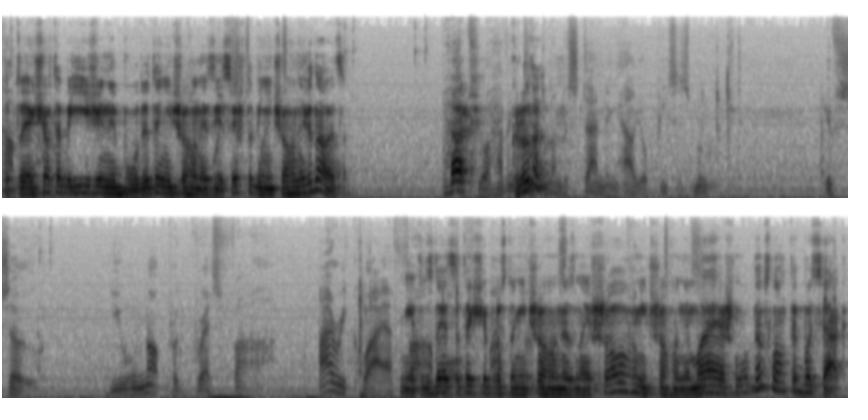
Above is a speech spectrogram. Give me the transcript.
Тобто, якщо в тебе їжі не буде, ти нічого не з'їсиш, тобі нічого не відновиться. Так. Круто. Ні, тут здається, ти ще просто нічого не знайшов, нічого не маєш. Ну, одним словом, ти босяк.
